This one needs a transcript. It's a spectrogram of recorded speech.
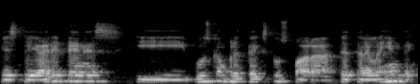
Este, hay retenes y buscan pretextos para detener a la gente.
